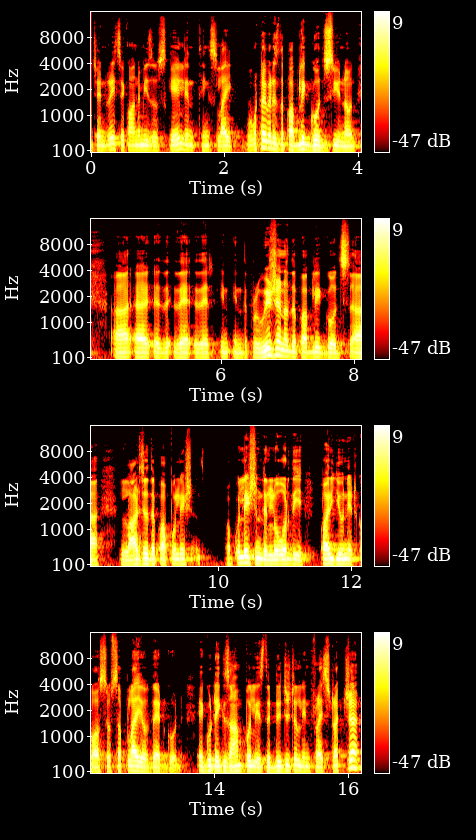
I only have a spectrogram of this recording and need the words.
generates economies of scale in things like whatever is the public goods, you know, uh, uh that in, in the provision of the public goods, uh, larger the population, population, the lower the per unit cost of supply of that good. A good example is the digital infrastructure,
